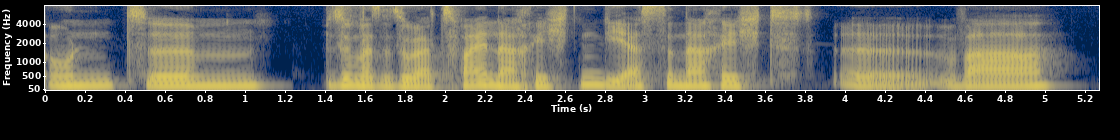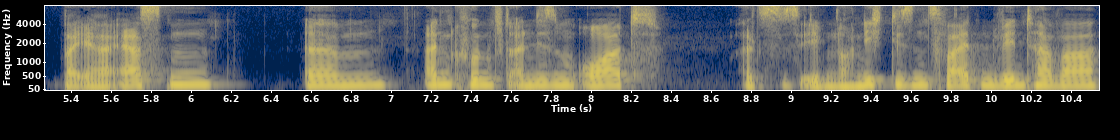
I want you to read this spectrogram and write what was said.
und ähm, beziehungsweise sogar zwei Nachrichten. Die erste Nachricht äh, war bei ihrer ersten ähm, Ankunft an diesem Ort, als es eben noch nicht diesen zweiten Winter war,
